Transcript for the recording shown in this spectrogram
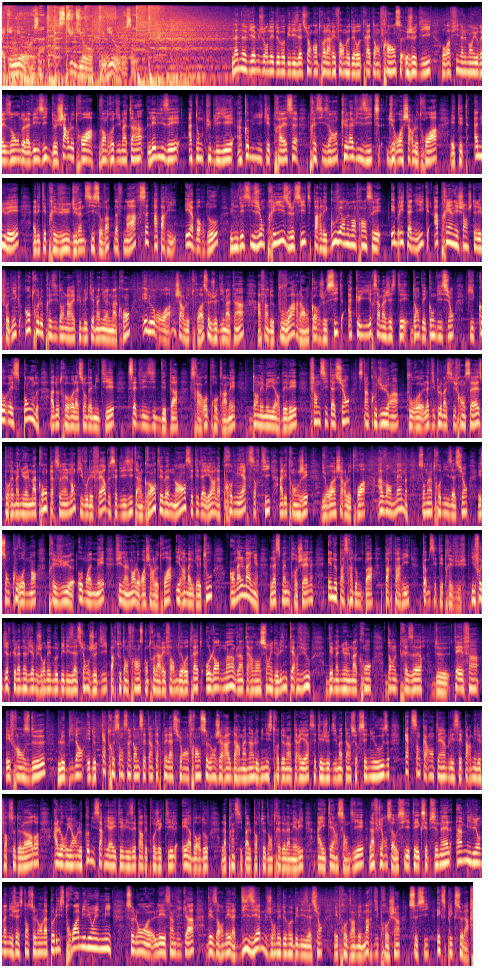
Breaking News. Studio News. La neuvième journée de mobilisation contre la réforme des retraites en France, jeudi, aura finalement eu raison de la visite de Charles III. Vendredi matin, l'Élysée a donc publié un communiqué de presse précisant que la visite du roi Charles III était annulée. Elle était prévue du 26 au 29 mars à Paris et à Bordeaux. Une décision prise, je cite, par les gouvernements français et britanniques après un échange téléphonique entre le président de la République Emmanuel Macron et le roi Charles III ce jeudi matin afin de pouvoir là encore je cite, accueillir Sa Majesté dans des conditions qui correspondent à notre relation d'amitié. Cette visite d'État sera reprogrammée dans les meilleurs délais. Fin de citation, c'est un coup dur hein, pour euh, la diplomatie française, pour Emmanuel Macron personnellement qui voulait faire de cette visite un grand événement. C'était d'ailleurs la première sortie à l'étranger du roi Charles III avant même son intronisation et son couronnement prévu euh, au mois de mai. Finalement, le roi Charles III ira malgré tout en Allemagne la semaine prochaine et ne passera donc pas par Paris comme c'était prévu. Il faut dire que la 9 journée de mobilisation jeudi partout en France contre la réforme des retraites au lendemain de l'intervention et de l'interview d'Emmanuel Macron dans le 13h de TF1 et France 2. Le bilan est de 457 interpellations en France selon Gérald Darmanin, le ministre de l'Intérieur. C'était jeudi matin sur CNews. 441 blessés parmi les forces de l'ordre. À Lorient, le commissariat a été visé par des projectiles et à Bordeaux, la principale porte d'entrée de la mairie a été incendiée. L'affluence a aussi été exceptionnelle. Un million de manifestants selon la police, 3 millions et demi selon euh, les syndicats. Désormais, la dixième journée de mobilisation est programmée mardi prochain. Ceci explique cela.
